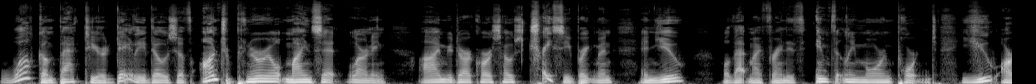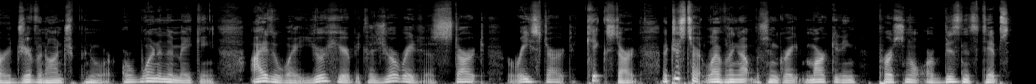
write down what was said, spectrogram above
Welcome back to your daily dose of entrepreneurial mindset learning. I'm your dark horse host, Tracy Brinkmann, and you, well, that, my friend, is infinitely more important. You are a driven entrepreneur or one in the making. Either way, you're here because you're ready to start, restart, kickstart, or just start leveling up with some great marketing, personal, or business tips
